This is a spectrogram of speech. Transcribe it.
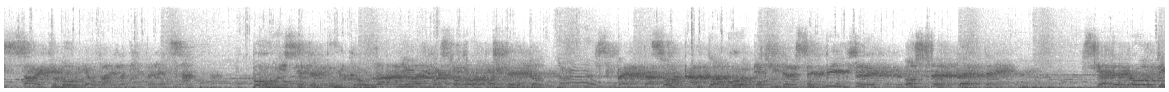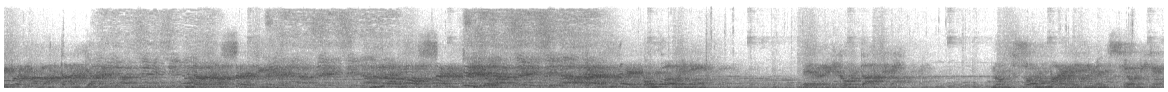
Sarete voi a fare la differenza. Voi siete il fulcro, l'anima di questo corpo scelto. Spetta soltanto a voi decidere se vincere o se perdere. Siete pronti per la battaglia? Non ho sentito! Non ho sentito! Prendete uomini! E ricordatevi, non sono mai le dimensioni che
